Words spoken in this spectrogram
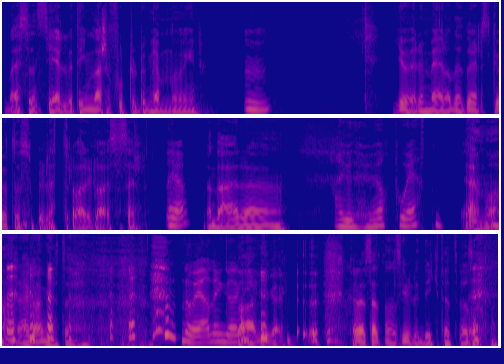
Sånne essensielle ting, men det er så fort gjort å glemme noen ganger. Mm. Gjøre mer av det du elsker, vet du, så blir det lettere å være glad i seg selv. Ja. Men det er eh, Herregud, hør poeten. Ja, nå er jeg i gang, vet du. Nå er han i gang. Nå er det i gang. Kan jeg sette meg og skrive litt dikt etter vi har snakka?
